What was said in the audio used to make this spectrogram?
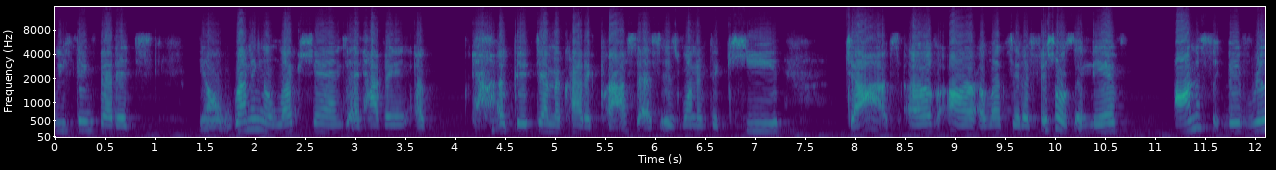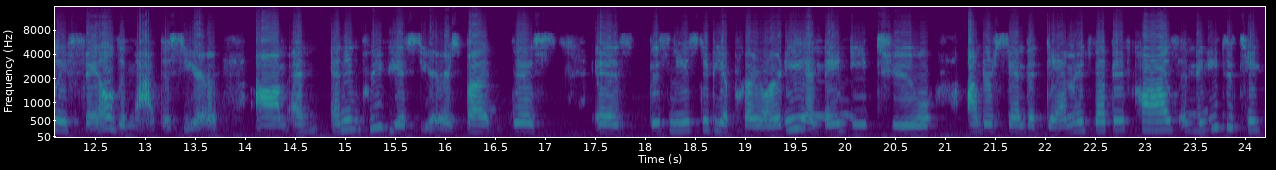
we think that it's, you know, running elections and having a, a good democratic process is one of the key jobs of our elected officials. And they have honestly, they've really failed in that this year um, and, and in previous years. But this is this needs to be a priority and they need to understand the damage that they've caused and they need to take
